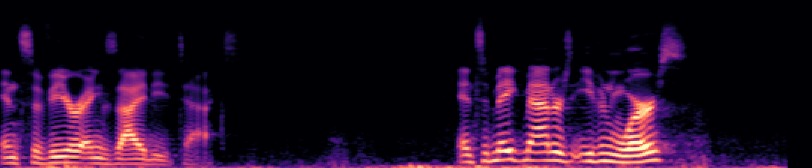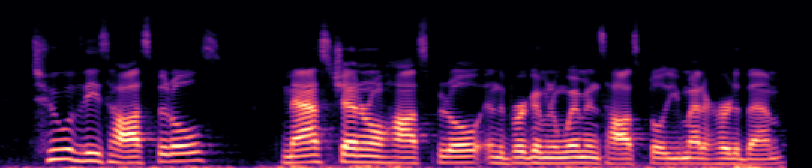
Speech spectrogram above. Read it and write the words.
and severe anxiety attacks. And to make matters even worse, two of these hospitals, Mass General Hospital and the Brigham and Women's Hospital, you might have heard of them,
